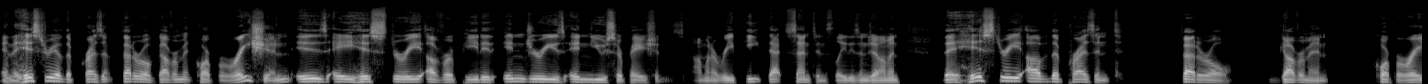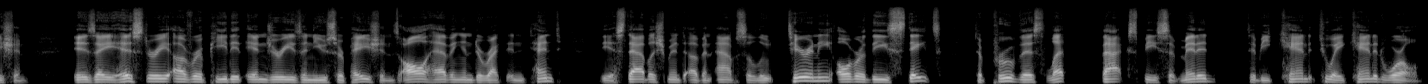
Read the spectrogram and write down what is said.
and the history of the present federal government corporation is a history of repeated injuries and usurpations. I'm going to repeat that sentence, ladies and gentlemen. The history of the present federal government corporation is a history of repeated injuries and usurpations, all having in direct intent the establishment of an absolute tyranny over these states. To prove this, let facts be submitted to be candid to a candid world.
